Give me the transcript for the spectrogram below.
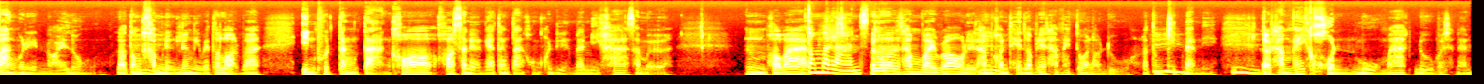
ฟังคนอื่นน้อยลง เราต้องคำนึงเรื่องนี้ไว้ตลอดว่า input ต่างๆ ข้อข้อเสนอแนะต่าง ๆ ของคนอื่นมันมีค่าเสมอ อืมเพราะว่าต้องบาลานซ์เวลาเราทำไวรัลหรือทำคอนเทนต์เราไม่ได้ทำให้ตัวเราดู เราต้องคิดแบบนี้ เราทำให้คนหมู่มากดู เพราะฉะนั้น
